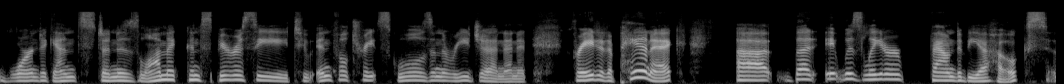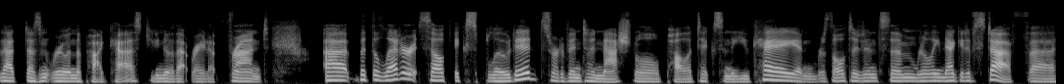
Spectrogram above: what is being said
warned against an Islamic conspiracy to infiltrate schools in the region, and it created a panic. Uh, but it was later found to be a hoax. That doesn't ruin the podcast. You know that right up front. Uh, but the letter itself exploded sort of into national politics in the UK and resulted in some really negative stuff. Uh,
